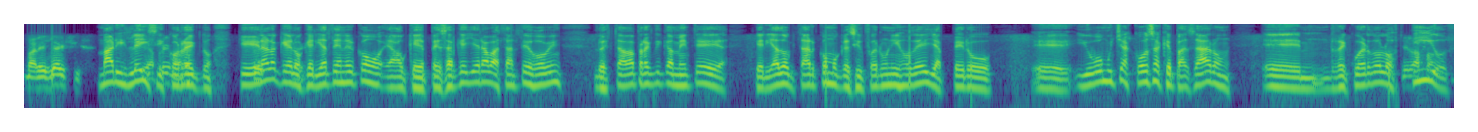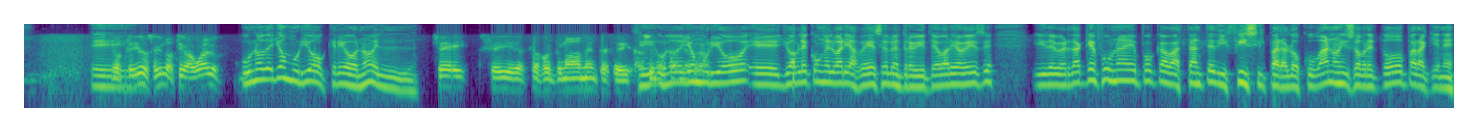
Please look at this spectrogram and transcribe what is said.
Maris Lacey. Maris Lacey, correcto. Que era lo que lo quería tener como, aunque a pesar que ella era bastante joven, lo estaba prácticamente, quería adoptar como que si fuera un hijo de ella, pero eh, y hubo muchas cosas que pasaron. Eh, recuerdo los tíos. Eh, los tíos, sí, los tíos abuelos. Uno de ellos murió, creo, ¿no? El... Sí, Sí, desafortunadamente sí. Sí, uno de ellos murió, eh, yo hablé con él varias veces, lo entrevisté varias veces y de verdad que fue una época bastante difícil para los cubanos y sobre todo para quienes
